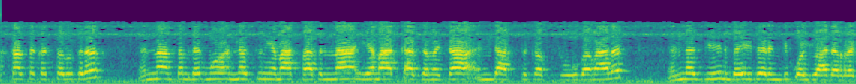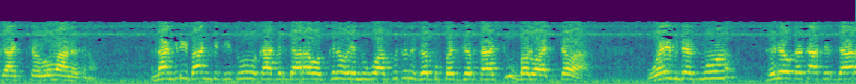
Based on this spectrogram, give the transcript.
እስካልተከተሉ ድረስ እናንተም ደግሞ እነሱን የማጥፋትና የማጥቃት ዘመቻ እንዳትከፍቱ በማለት እነዚህን በይደር እንዲቆዩ አደረጋቸው ማለት ነው። እና እንግዲህ በአንድ ፊቱ ካፊር ጋር ወግነው የሚዋጉትን ገቡበት ገብታችሁ በሏቸዋል ወይም ደግሞ ሂደው ከካፊር ጋር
